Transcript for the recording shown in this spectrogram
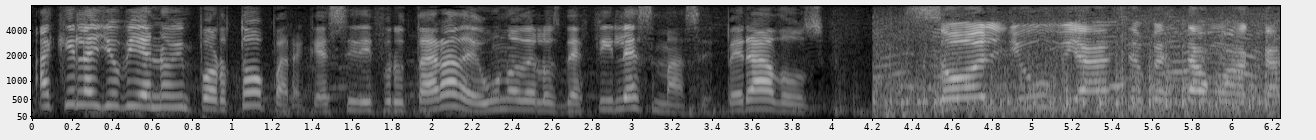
Aquí la lluvia no importó para que se disfrutara de uno de los desfiles más esperados. Sol, lluvia, siempre estamos acá.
